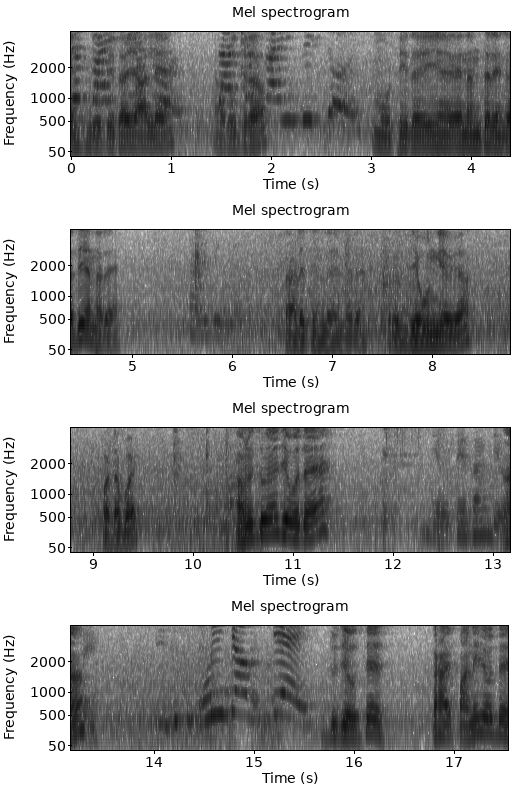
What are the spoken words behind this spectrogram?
ज्योती ताई आले. रुद्र मोठी ताई नंतर आहे. कधी येणार आहे? साडेतीनला येणार आहे. तर जेवून घेऊया. पटापट. आणि तू नाही जेवत आहे? जेवते सांग हा? जेवते. तू जेवतेस? काय पाणी जेवते?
